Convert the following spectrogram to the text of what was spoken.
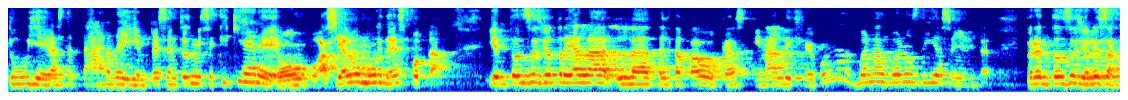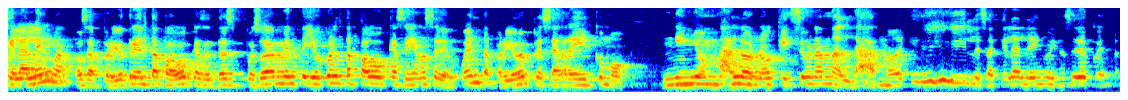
tú llegaste tarde y empieza, entonces me dice, ¿qué quiere? O, hacía algo muy déspota. Y entonces yo traía la, el tapabocas y nada, le dije, buenas, buenas, buenos días, señorita. Pero entonces yo le saqué la lengua, o sea, pero yo traía el tapabocas, entonces pues obviamente yo con el tapabocas ella no se dio cuenta, pero yo me empecé a reír como, niño malo, ¿no? Que hice una maldad, ¿no? De que le saqué la lengua y no se dio cuenta.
